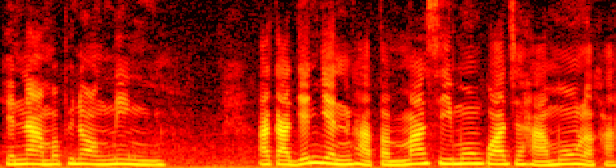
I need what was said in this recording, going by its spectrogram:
เห็นน้ำว่าพี่น้องนิ่ง อากาศเย็นๆค่ะ ตอนประมาสี่โมงกว่าจะหาโมงแล้วค่ะ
